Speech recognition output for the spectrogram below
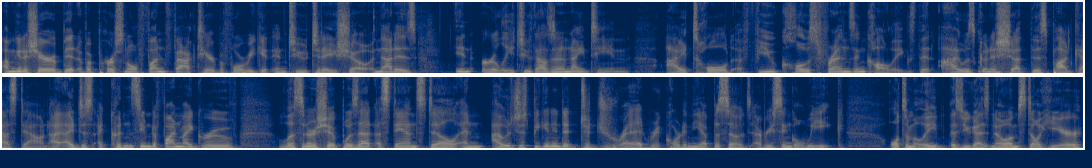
I'm going to share a bit of a personal fun fact here before we get into today's show, and that is in early 2019, I told a few close friends and colleagues that I was going to shut this podcast down. I, I, just I couldn't seem to find my groove. Listenership was at a standstill, and I was just beginning to, to dread recording the episodes every single week ultimately, as you guys know, I'm still here.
